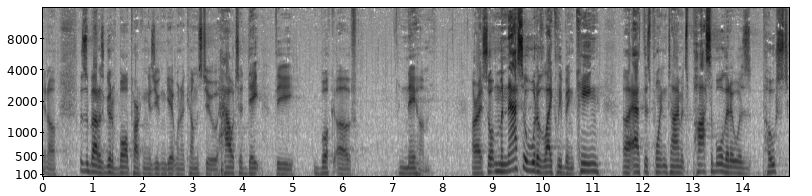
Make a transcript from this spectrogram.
You know, this is about as good of ballparking as you can get when it comes to how to date the book of Nahum. All right, so Manasseh would have likely been king uh, at this point in time. It's possible that it was post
